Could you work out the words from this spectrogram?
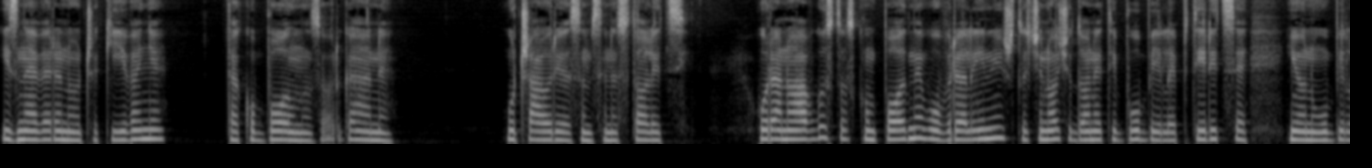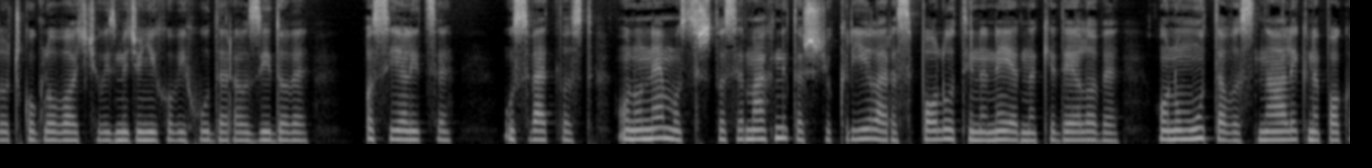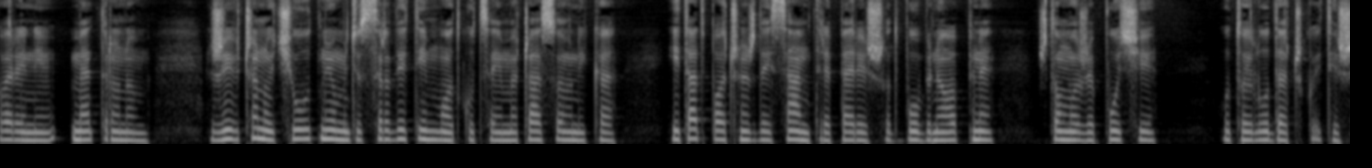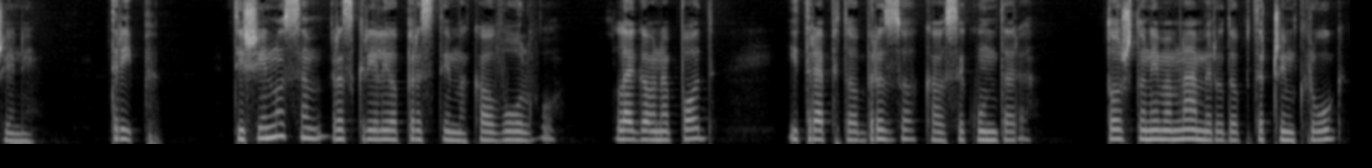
iznevereno očekivanje, tako bolno za organe. Učaurio sam se na stolici. U rano avgustovskom podnevu u vrelini što će noću doneti bube i leptirice i onu ubiločku glovoću između njihovih udara o zidove, o sjelice, u svetlost, onu nemost što se mahnitošću krila raspoluti na nejednake delove, onu mutavost nalik na pokvareni metronom, živčanu ćutnju među srditim otkucajima časovnika i tad počneš da i sam treperiš od bubne opne što može pući u toj ludačkoj tišini. Trip. Tišinu sam raskrilio prstima kao vulvu, legao na pod i treptao brzo kao sekundara. To što nemam nameru da optrčim krug,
